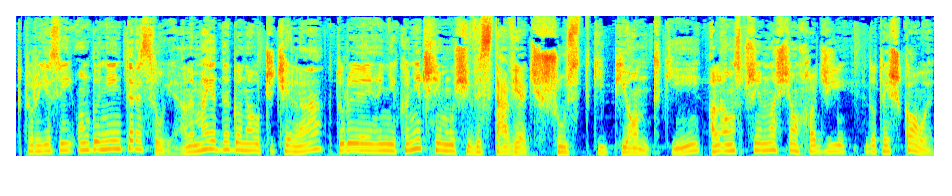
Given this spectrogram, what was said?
który jest, i on go nie interesuje, ale ma jednego nauczyciela, który niekoniecznie musi wystawiać szóstki, piątki, ale on z przyjemnością chodzi do tej szkoły.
